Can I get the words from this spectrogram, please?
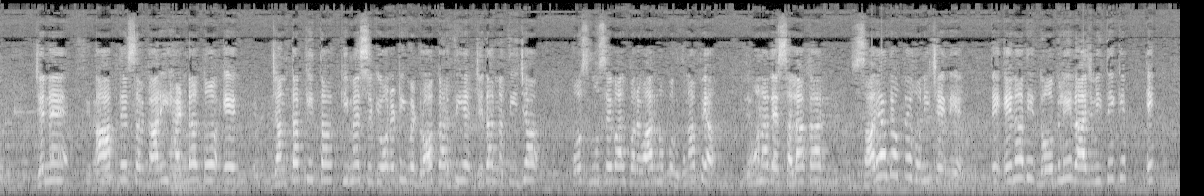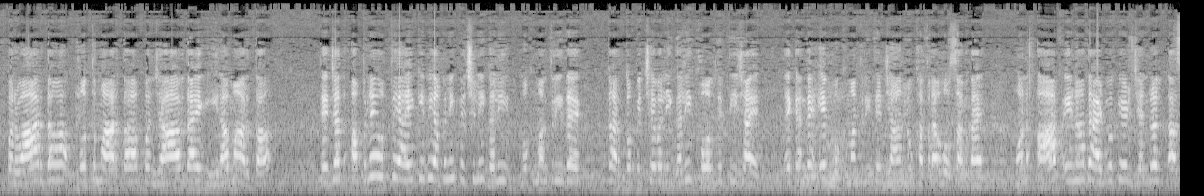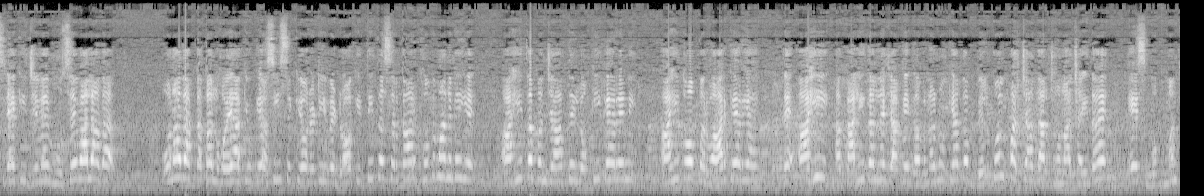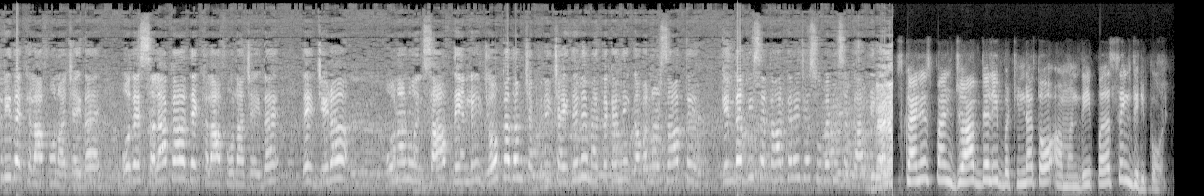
ਜਿਹਨੇ ਆਪ ਦੇ ਸਰਕਾਰੀ ਹੈਂਡਲ ਤੋਂ ਇਹ ਜਨਤਕ ਕੀਤਾ ਕਿ ਮੈਂ ਸਿਕਿਉਰਿਟੀ ਵਿਡਰਾਅ ਕਰਤੀ ਹੈ, ਜਿਹਦਾ ਨਤੀਜਾ ਉਸ ਮੂਸੇਵਾਲ ਪਰਿਵਾਰ ਨੂੰ ਭੁਗਤਣਾ ਪਿਆ ਤੇ ਉਹਨਾਂ ਦੇ ਸਲਾਹਕਾਰ ਸਾਰਿਆਂ ਦੇ ਉੱਤੇ ਹੋਣੀ ਚਾਹੀਦੀ ਹੈ। ਤੇ ਇਹਨਾਂ ਦੀ ਦੋਗਲੀ ਰਾਜਨੀਤੀ ਕਿ ਇੱਕ ਪਰਿਵਾਰ ਦਾ, ਪੁੱਤ ਮਾਰਤਾ, ਪੰਜਾਬ ਦਾ ਇੱਕ ਹੀਰਾ ਮਾਰਤਾ। ਤੇ ਜਦ ਆਪਣੇ ਉੱਤੇ ਆਏ ਕਿ ਵੀ ਆਪਣੀ ਪਿਛਲੀ ਗਲੀ ਮੁੱਖ ਮੰਤਰੀ ਦੇ ਘਰ ਤੋਂ ਪਿੱਛੇ ਵਾਲੀ ਗਲੀ ਖੋਲ ਦਿੱਤੀ ਜਾਏ, ਤੇ ਕਹਿੰਦੇ ਇਹ ਮੁੱਖ ਮੰਤਰੀ ਤੇ ਜਾਨ ਨੂੰ ਖਤਰਾ ਹੋ ਸਕਦਾ ਹੈ। ਹੁਣ ਆਪ ਇਹਨਾਂ ਦਾ ਐਡਵੋਕੇਟ ਜਨਰਲ ਦੱਸ ਰਿਹਾ ਕਿ ਜਿਵੇਂ ਮੂਸੇਵਾਲਾ ਦਾ ਉਹਨਾਂ ਦਾ ਕਤਲ ਹੋਇਆ ਕਿਉਂਕਿ ਅਸੀਂ ਸਿਕਿਉਰਿਟੀ ਵਿਡਰਾਅ ਕੀਤੀ ਤਾਂ ਸਰਕਾਰ ਖੁਦ ਮੰਨ ਗਈ ਹੈ। ਆਹੀ ਤਾਂ ਪੰਜਾਬ ਦੇ ਲੋਕੀ ਕਹਿ ਰਹੇ ਨੇ, ਆਹੀ ਤਾਂ ਉਹ ਪਰਿਵਾਰ ਕਹਿ ਰਿਹਾ ਹੈ ਤੇ ਆਹੀ ਅਕਾਲੀ ਦਲ ਨੇ ਜਾ ਕੇ ਗਵਰਨਰ ਨੂੰ ਕਿਹਾ ਤਾਂ ਬਿਲਕੁਲ ਪਰਚਾ ਦਰਜ ਹੋਣਾ ਚਾਹੀਦਾ ਹੈ, ਇਸ ਮੁੱਖ ਮੰਤਰੀ ਦੇ ਖਿਲਾਫ ਹੋਣਾ ਚਾਹੀਦਾ ਹੈ, ਉਹਦੇ ਸਲਾਹਕਾਰ ਦੇ ਖਿਲਾਫ ਹੋਣਾ ਚਾਹੀਦਾ ਹੈ ਤੇ ਜਿਹੜਾ ਉਹਨਾਂ ਨੂੰ ਇਨਸਾਫ ਦੇਣ ਲਈ ਜੋ ਕਦਮ ਚੱਕਣੇ ਚਾਹੀਦੇ ਨੇ, ਮੈਂ ਤਾਂ ਕਹਿੰਦੀ ਗਵਰਨਰ ਸਾਹਿਬ ਤੇ ਕੇਂਦਰ ਦੀ ਸਰਕਾਰ ਕਰੇ ਜਾਂ ਸੂਬੇ ਦੀ ਸਰਕਾਰ ਦੀ ਕਰੇ। ਸਕਾਈ ਪੰਜਾਬ ਦੇ ਲਈ ਬਠਿੰਡਾ ਤੋਂ ਅਮਨਦੀਪ ਸਿੰਘ ਦੀ ਰਿਪੋਰਟ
